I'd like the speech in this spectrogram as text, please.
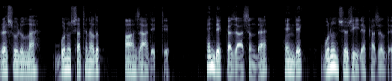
Resulullah bunu satın alıp azad etti. Hendek gazasında Hendek bunun sözüyle kazıldı.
